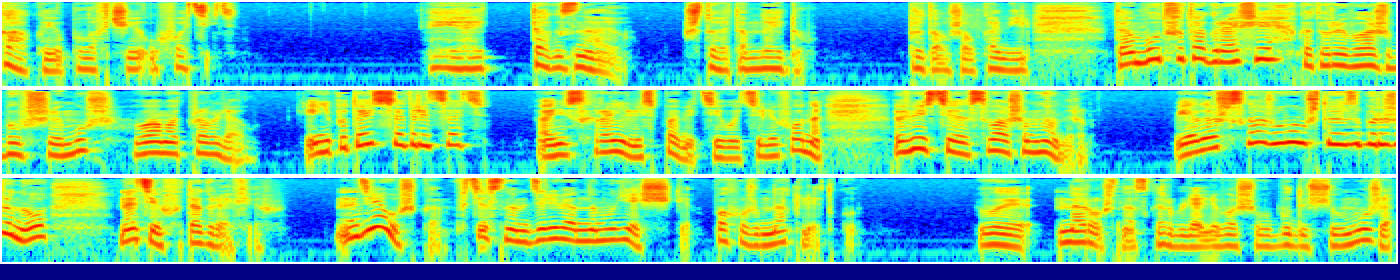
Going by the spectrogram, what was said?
как ее половчее ухватить. «Я и так знаю, что я там найду», — продолжал Камиль. «Там будут фотографии, которые ваш бывший муж вам отправлял. И не пытайтесь отрицать, они сохранились в памяти его телефона вместе с вашим номером. Я даже скажу вам, что изображено на тех фотографиях. Девушка в тесном деревянном ящике, похожем на клетку. Вы нарочно оскорбляли вашего будущего мужа,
